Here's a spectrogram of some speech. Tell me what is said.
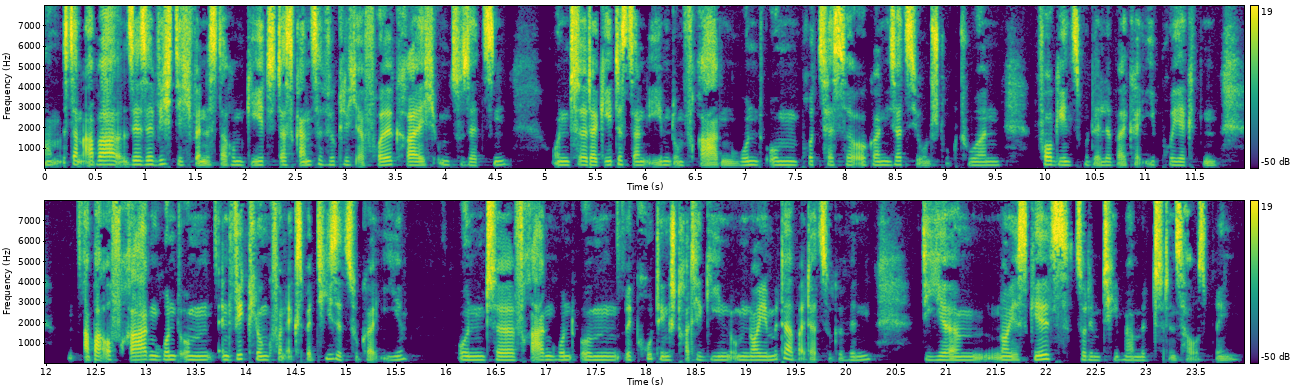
ähm, ist dann aber sehr, sehr wichtig, wenn es darum geht, das Ganze wirklich erfolgreich umzusetzen und äh, da geht es dann eben um Fragen rund um Prozesse, Organisationsstrukturen, Vorgehensmodelle bei KI-Projekten, aber auch Fragen rund um Entwicklung von Expertise zu KI und äh, Fragen rund um Recruiting-Strategien, um neue Mitarbeiter zu gewinnen, die ähm, neue Skills zu dem Thema mit ins Haus bringen.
